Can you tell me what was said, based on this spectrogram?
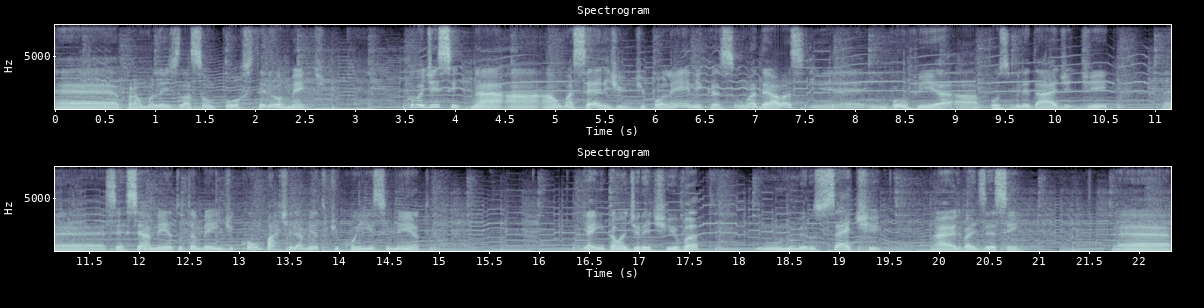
é, para uma legislação posteriormente. Como eu disse, né, há, há, uma série de, de polêmicas, uma delas é, envolvia a possibilidade de é, cerceamento também de compartilhamento de conhecimento. E aí então a diretiva no número 7, né, ele vai dizer assim: é,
